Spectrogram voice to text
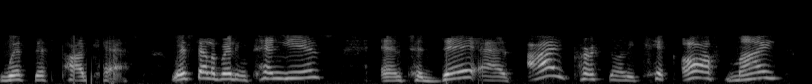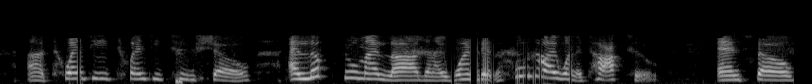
with this podcast. We're celebrating 10 years, and today, as I personally kick off my uh, 2022 show, I looked through my log and I wondered, who do I want to talk to? And so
